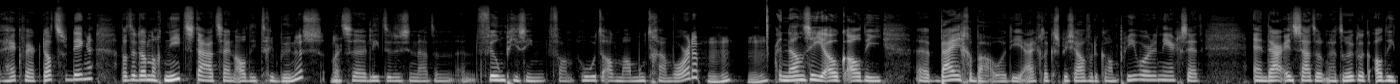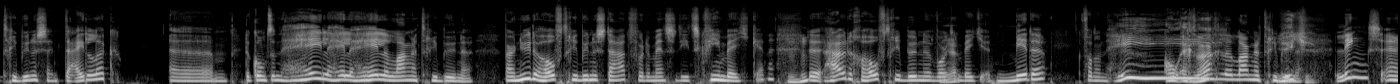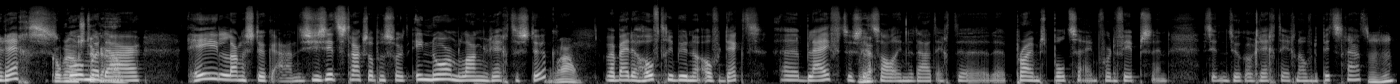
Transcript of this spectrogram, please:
hekwerk, dat soort dingen. Wat er dan nog niet staat, zijn al die tribunes. Want ze lieten dus inderdaad een, een filmpje zien van hoe het allemaal moet gaan worden. Mhm, mhm. En dan zie je ook al die eh, bijgebouwen die eigenlijk speciaal voor de Grand Prix worden neergezet. En daarin staat ook nadrukkelijk, al die tribunes zijn tijdelijk. Ehm, er komt een hele, hele, hele lange tribune. Waar nu de hoofdtribune staat, voor de mensen die het circuit een beetje kennen. Mhm. De huidige hoofdtribune wordt Ja. een beetje het midden van een hele Oh, lange tribune. Jeetje. Links en rechts Komen komen, daar hele lange stukken aan. Dus je zit straks op een soort enorm lang rechte stuk. Waarbij de hoofdtribune overdekt eh, blijft. Dus dat zal inderdaad echt de, de prime spot zijn voor de VIP's. En het zit natuurlijk ook recht tegenover de pitstraat. Mhm.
